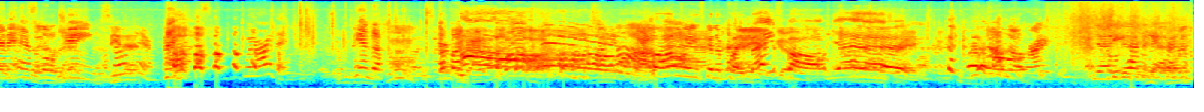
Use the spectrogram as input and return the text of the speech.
And it has a little James. See that? Where are they? Pinned up. Chloe's gonna play baseball. Yay! Yeah, Do you have any presents?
